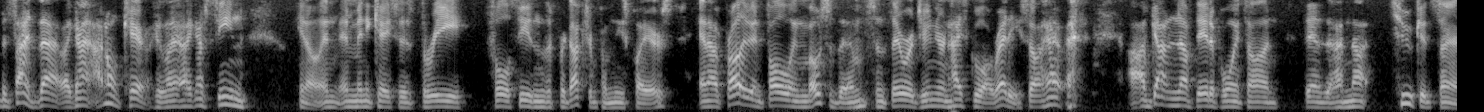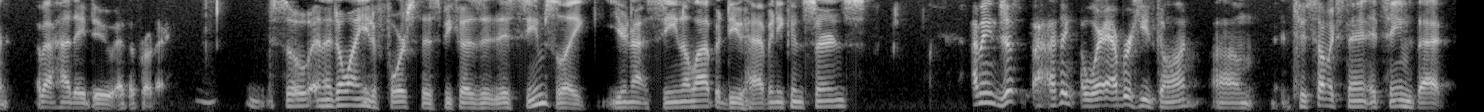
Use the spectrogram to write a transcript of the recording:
besides that, like I, I don't care because like I've seen, you know, in, in many cases, three full seasons of production from these players, and I've probably been following most of them since they were a junior in high school already. So I have, I've gotten enough data points on them that I'm not too concerned about how they do at the pro day. So, and I don't want you to force this because it, it seems like you're not seeing a lot, but do you have any concerns? I mean, just I think wherever he's gone, um, to some extent, it seems that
